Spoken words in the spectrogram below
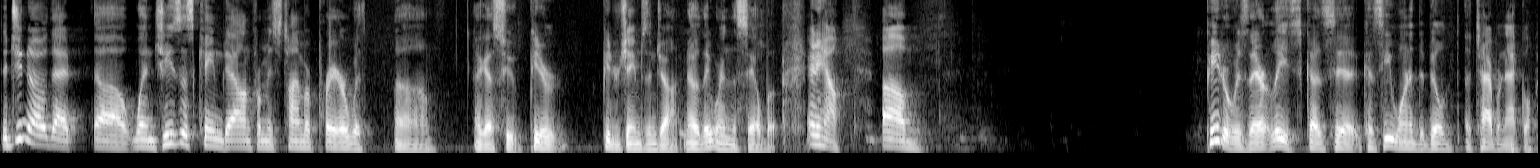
Did you know that uh, when Jesus came down from his time of prayer with, uh, I guess who? Peter, Peter, James, and John. No, they were in the sailboat. Anyhow, um, Peter was there at least because because uh, he wanted to build a tabernacle.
